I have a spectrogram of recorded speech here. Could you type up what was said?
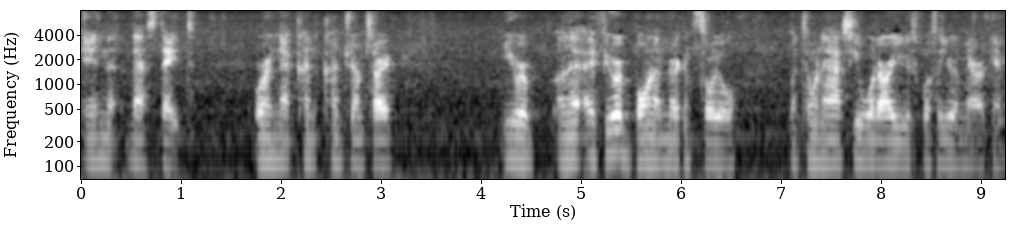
in that state or in that kind of country. I'm sorry. You were if you were born on American soil. When someone asks you what are you, you're supposed to say you're American.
